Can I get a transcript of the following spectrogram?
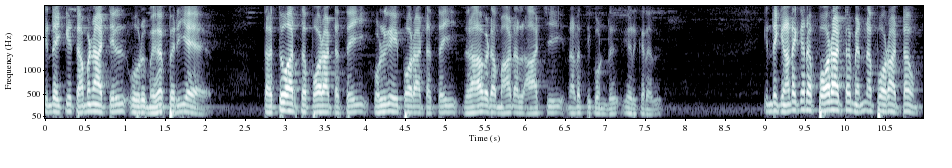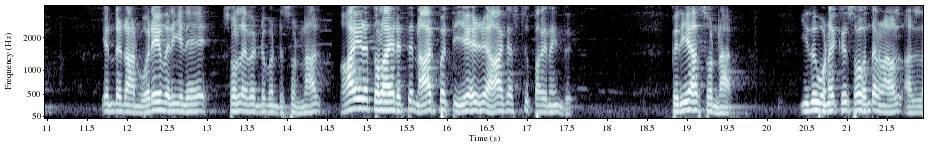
இன்றைக்கு தமிழ்நாட்டில் ஒரு மிகப்பெரிய தத்துவார்த்த போராட்டத்தை கொள்கை போராட்டத்தை திராவிட மாடல் ஆட்சி நடத்தி கொண்டு இருக்கிறது. இன்றைக்கு நடக்கிற போராட்டம் என்ன போராட்டம் என்று நான் ஒரே வரியிலே சொல்ல வேண்டும் என்று சொன்னால் ஆயிரத்தி தொள்ளாயிரத்து நாற்பத்தி ஏழு ஆகஸ்ட் பதினைந்து பெரியார் சொன்னார் இது உனக்கு சுதந்திர நாள் அல்ல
